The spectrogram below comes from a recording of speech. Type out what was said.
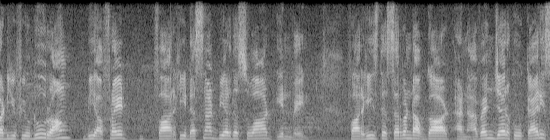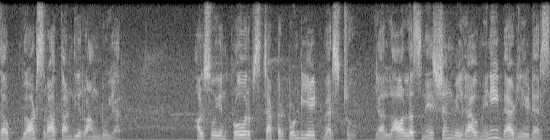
But if you do wrong, be afraid, for he does not bear the sword in vain. For he is the servant of God, an avenger who carries out God's wrath on the wrongdoer. Also in Proverbs chapter 28, verse 2. A lawless nation will have many bad leaders,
